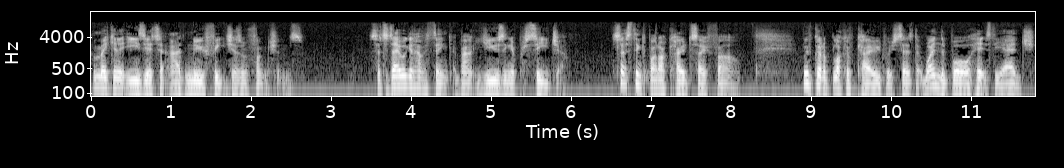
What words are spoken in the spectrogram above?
and making it easier to add new features and functions. So today we're going to have a think about using a procedure. So let's think about our code so far. We've got a block of code which says that when the ball hits the edge,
